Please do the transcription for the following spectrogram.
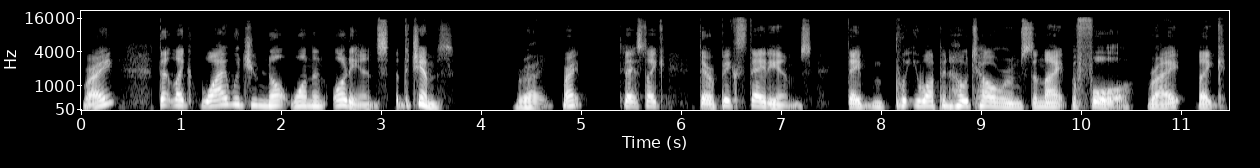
right that like why would you not want an audience at the gyms right. right? It's like there are big stadiums. They put you up in hotel rooms the night before, right? Like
